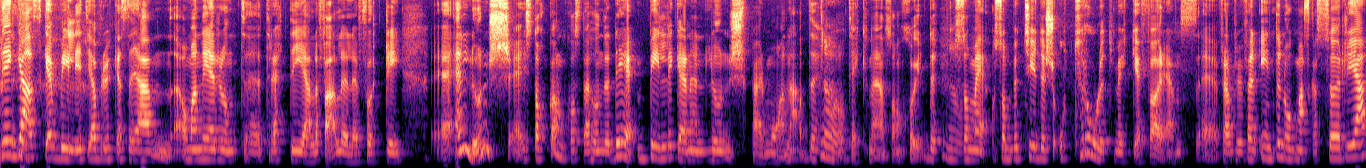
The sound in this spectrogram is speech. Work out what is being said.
det, är ganska billigt. Jag brukar säga om man är runt eh, 30 i alla fall eller 40 eh, en lunch i Stockholm kostar 100. Det är billigare än en lunch per månad Ja. att teckna en sån skydd. Ja. Som, är, som betyder så otroligt mycket för ens eh, framtid. För inte nog man ska sörja.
